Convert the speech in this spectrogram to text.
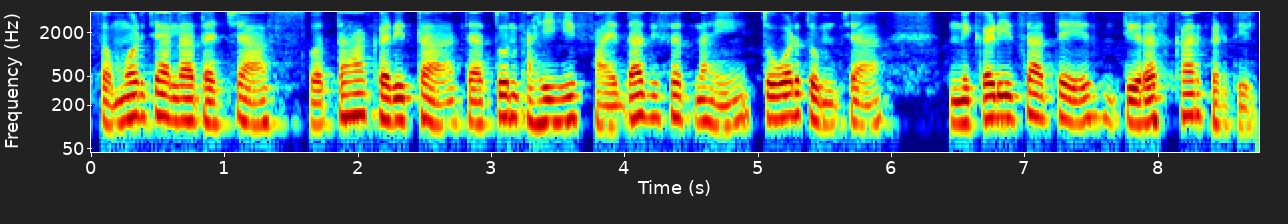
समोरच्याला त्याच्या स्वतःकरिता त्यातून काहीही फायदा दिसत नाही तोवर तुमच्या निकडीचा ते तिरस्कार करतील.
